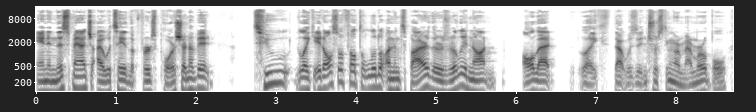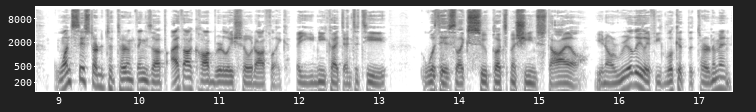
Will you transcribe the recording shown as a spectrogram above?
and in this match, I would say the first portion of it, too, like it also felt a little uninspired. There was really not all that like that was interesting or memorable. Once they started to turn things up, I thought Cobb really showed off like a unique identity with his like suplex machine style. You know, really, if you look at the tournament,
